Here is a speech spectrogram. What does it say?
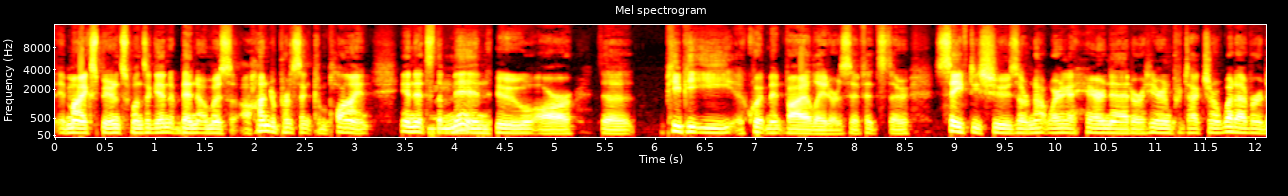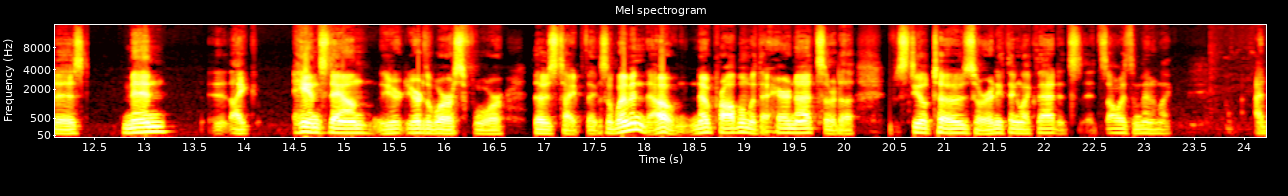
in my experience, once again, been almost 100% compliant. And it's the mm-hmm. men who are the PPE equipment violators. If it's their safety shoes or not wearing a hairnet or hearing protection or whatever it is, men, like hands down, you're, you're the worst for those type things. The women, oh, no problem with the hair nuts or the steel toes or anything like that. It's it's always the men. I'm like, I,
